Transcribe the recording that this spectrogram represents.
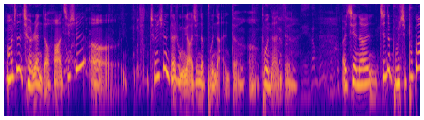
我们真的承认的话，其实呃，成圣得荣耀真的不难的啊，不难的，而且呢，真的不是不关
